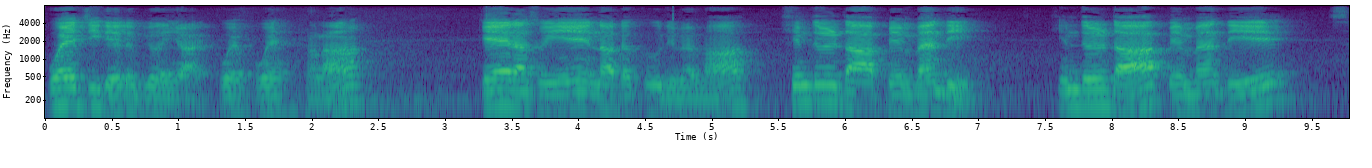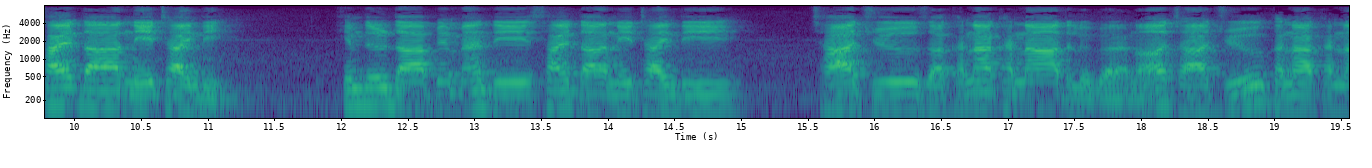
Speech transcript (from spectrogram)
꿰지리를 표현해야 꿰꿰 하나 깨라 수인 나덕구 리베마 힘들다 뱀반디 힘들다 뱀반디 살다 네 타인디 힘들다 뱀반디 살다 네 타인디 ခြားကျူဆိုတာခဏခဏတလို့ပြောတယ်နော်ခြားကျူခဏခဏ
